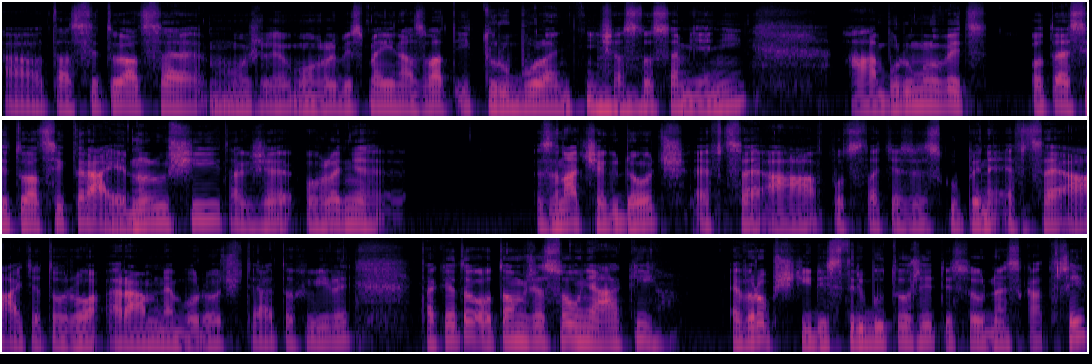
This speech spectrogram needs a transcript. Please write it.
A ta situace, mohli, mohli bychom ji nazvat i turbulentní, mm-hmm. často se mění. A budu mluvit o té situaci, která je jednodušší, takže ohledně značek Dodge, FCA, v podstatě ze skupiny FCA, ať je to RAM nebo Dodge v této chvíli, tak je to o tom, že jsou nějaký evropští distributoři, ty jsou dneska tři,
